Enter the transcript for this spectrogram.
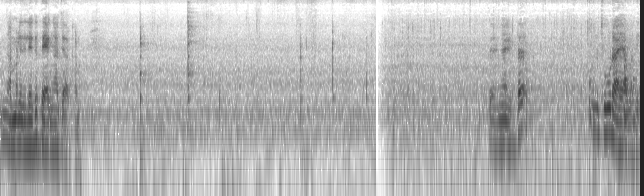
നമ്മളിതിലേക്ക് തേങ്ങ ചേർക്കണം. തേങ്ങ ഇട്ട് ഒന്ന് ചൂടായാൽ മതി.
